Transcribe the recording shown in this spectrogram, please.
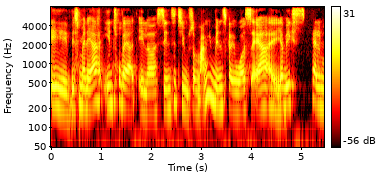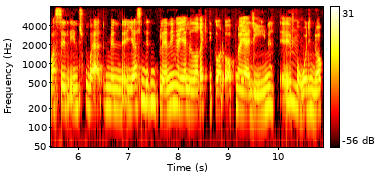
øh, hvis man er introvert eller sensitiv, som mange mennesker jo også er. Mm. Jeg vil ikke kalde mig selv introvert, men jeg er sådan lidt en blanding, og jeg leder rigtig godt op, når jeg er alene, øh, mm. for hurtigt nok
